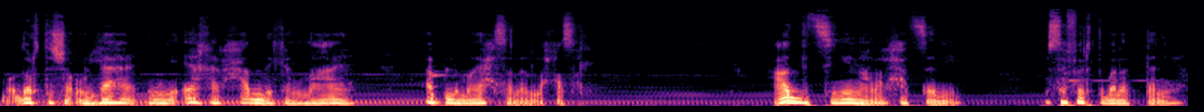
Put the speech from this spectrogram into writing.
ما قدرتش أقول لها إني آخر حد كان معاه قبل ما يحصل اللي حصل. عدت سنين على الحادثة دي وسافرت بلد تانية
